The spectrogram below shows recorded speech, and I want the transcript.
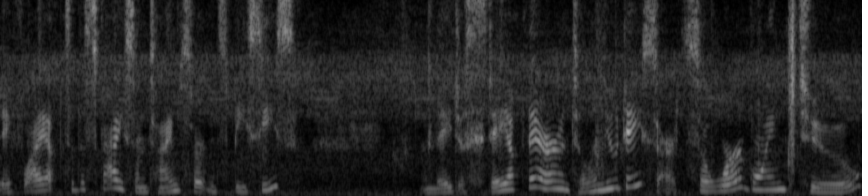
They fly up to the sky sometimes, certain species, and they just stay up there until a new day starts. So we're going to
